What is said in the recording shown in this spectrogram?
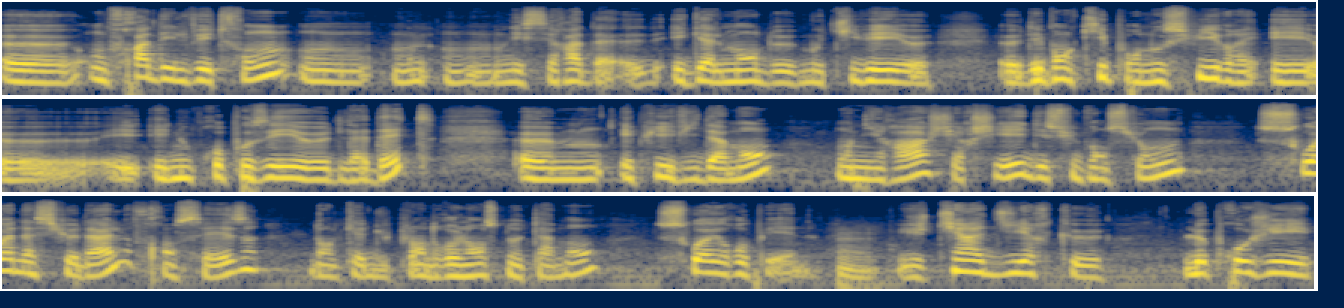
on fera des levées de fonds. On, essaiera également de motiver des banquiers pour nous suivre et, et nous proposer de la dette. et puis évidemment, on ira chercher des subventions, soit nationales, françaises, dans le cadre du plan de relance notamment, soit européennes. Hmm. Mais je tiens à dire que le projet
